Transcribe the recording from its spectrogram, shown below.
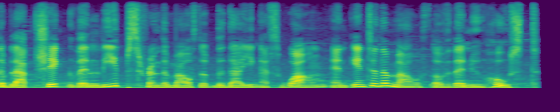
The black chick then leaps from the mouth of the dying aswang and into the mouth of the new host.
